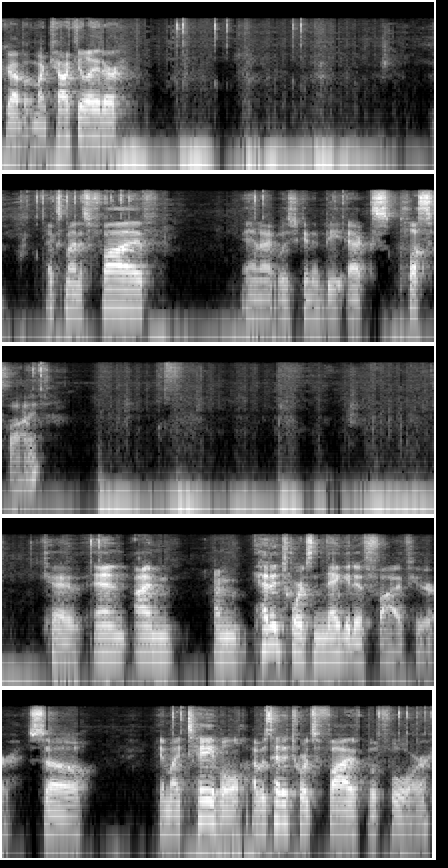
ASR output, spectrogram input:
Grab up my calculator. x minus 5, and it was going to be x plus 5. Okay, and I'm I'm headed towards negative 5 here. So in my table, I was headed towards 5 before.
